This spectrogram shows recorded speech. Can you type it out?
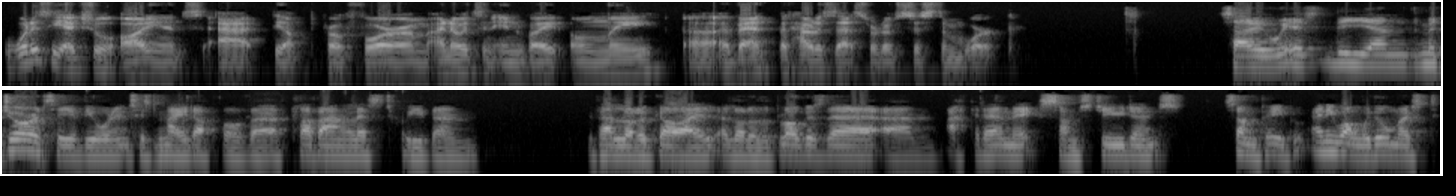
what is the actual audience at the OptaPro Forum? I know it's an invite only uh, event, but how does that sort of system work? So, the um, the majority of the audience is made up of uh, club analysts. We've um, we've had a lot of guys, a lot of the bloggers there, um, academics, some students, some people, anyone with almost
